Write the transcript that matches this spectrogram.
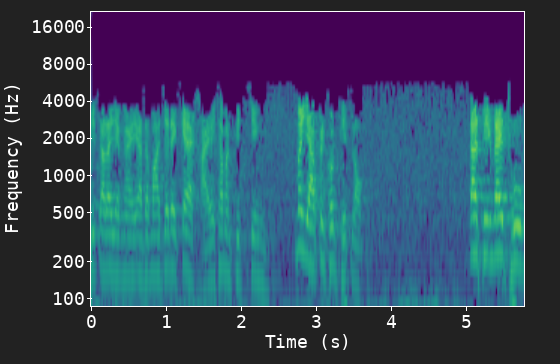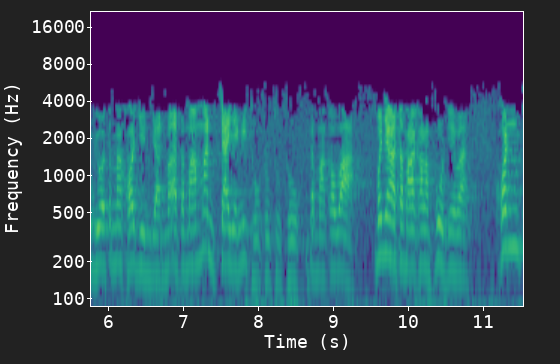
ผิดอะไรยังไงอาตมาจะได้แก้ไข ถ้ามันผิดจริง ไม่อยากเป็นคนผิดหรอก แต่สิ่งใดถูกอยู่อาตมาขอยืนยันว่าอาตมามั่นใจอย่างนี้ถูกถูกถูกถูกอาตมาก็ว่าเมื่อย่างอาตมากำลังพูดนี่ว่า คนไป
